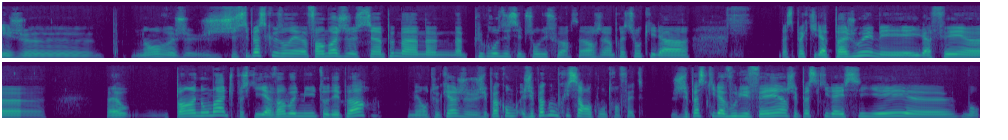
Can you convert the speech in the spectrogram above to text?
Et je. Non, je, je sais pas ce que vous en avez. Enfin, moi, c'est un peu ma, plus grosse déception du soir. J'ai l'impression qu'il a. Bah, c'est pas qu'il a pas joué, mais il a fait. Euh, bah, pas un non-match, parce qu'il y a 20 bonnes minutes au départ, mais en tout cas, je n'ai pas, pas compris sa rencontre en fait. Je sais pas ce qu'il a voulu faire, je sais pas ce qu'il a essayé. Euh, bon,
